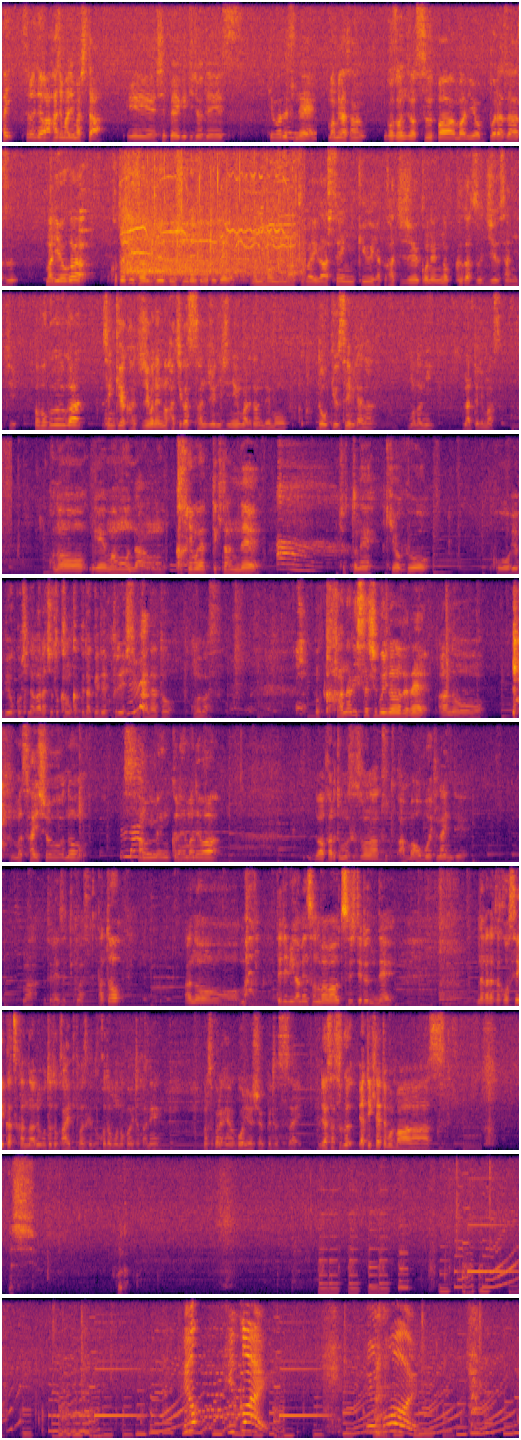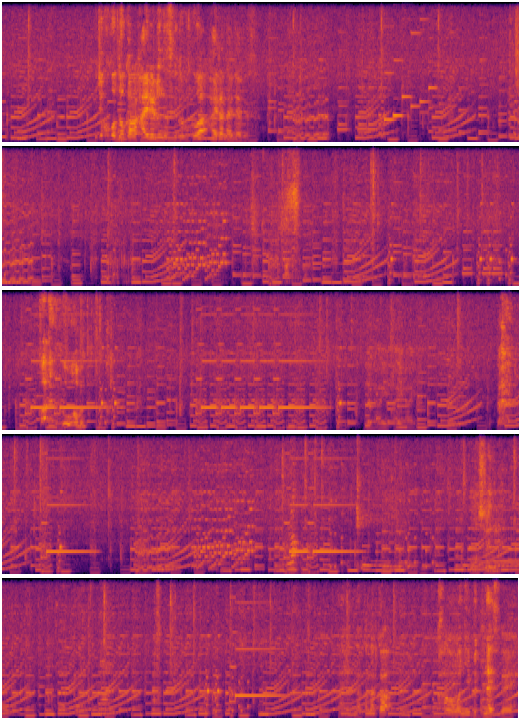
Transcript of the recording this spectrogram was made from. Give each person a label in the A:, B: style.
A: はいそれでは始まりました。えー、新平劇場です。今日はですねまあ皆さんご存知のスーパーマリオブラザーズ。マリオが今年35周年ということで、まあ、日本での発売が1985年の9月13日、まあ、僕が1985年の8月30日に生まれたんでもう同級生みたいなものになっております。このゲームはもう何回もやってきたんでちょっとね記憶をこう呼び起こしながらちょっと感覚だけでプレイしてみたいなと思います。かなり久しぶりなのでねあのまあ最初の3面くらいまでは分かると思うんですけどそんなちょっとあんま覚えてないんでまあとりあえずやってきます。あとあのー、まあテレビ画面そのまま映してるんでなかなかこう生活感のある音とか入ってきますけど子供の声とかね。まあ、そこら辺はご了承ください。では早速やっていきたいと思います。よし。これか。
B: いや、近い。すごい。
A: 一応ここ土管入れるんですけど僕は入らないタイプですあうわ危ないはいはいはい面白いねはいなかなか勘は鈍ってないですね、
